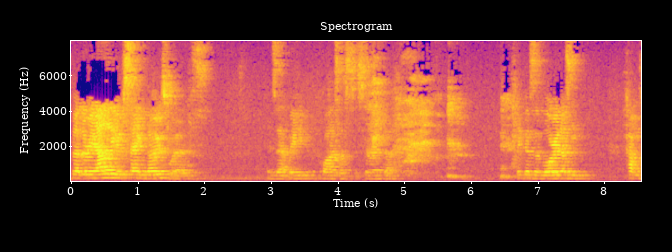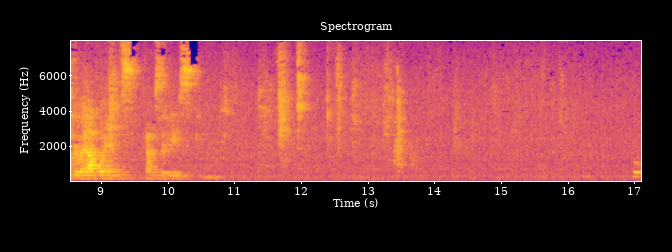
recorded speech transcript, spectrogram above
But the reality of saying those words is that we requires us to surrender. Because the glory doesn't come through our plans, comes through. Oh,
